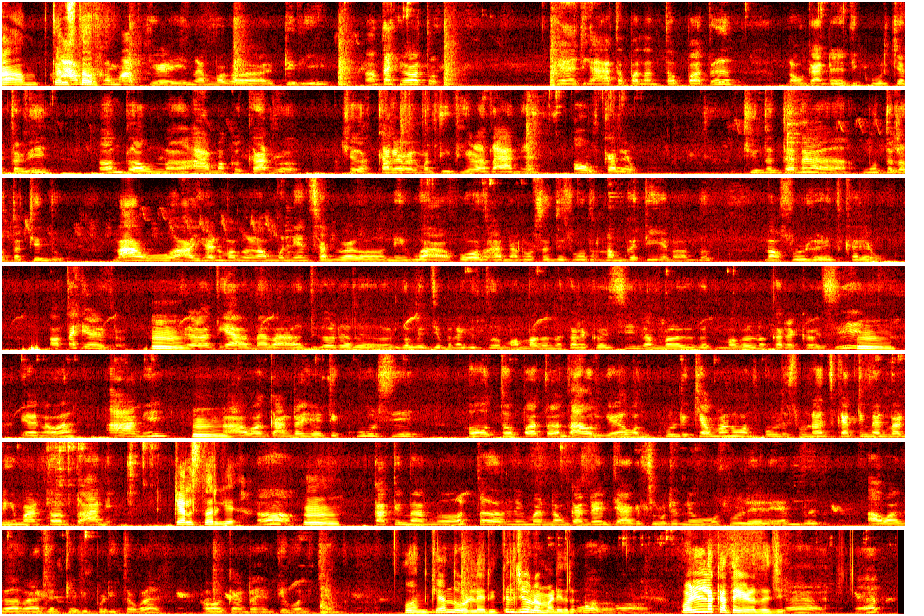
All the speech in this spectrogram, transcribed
ಕೆಲಸದವ್ರು. ಮಾತು ಕೇಳಿ ನನ್ನ ಮಗ ಇಟ್ಟಿದ್ವಿ ಅಂತ ಹೇಳ್ತು ಹೇಳ್ತಿಗೆ ಆತಪ್ಪ ನನ್ನ ತಪ್ಪಾತು. ನಾವು ಗಂಡ ಹೆಂಡತಿ ಕೂಡ್ಕೊಂತವಿ ಅಂದು ಅವನ್ನ ಆ ಮಕ್ಕಳು ಕರೆದು ಕರೆವನ್ ಮತ್ತೆ ಇದು ಹೇಳೋದು ಆನೆ ಹೌದು ಕರೆವು ತಿಂದಂತನ ಮುತ್ತರಂತ ತಿಂದು. ನಾವು ಆ ಹೆಣ್ಮಗಳು ನಮ್ಮನ್ನೇನು ಸದ್ಬೇಳೋ ನೀವು ಹೋದ್ರೆ ಹನ್ನೆರಡು ವರ್ಷದ ದಿವಸ ಹೋದ್ರೆ ನಮ್ಮ ಗತಿ ಏನು ಅಂದು ನಾವು ಸುಳ್ಳು ಹೇಳಿದ್ದು ಕರೆವು ಅಂತ ಹೇಳಿದ್ರು. ಹೇಳತ್ತಿಗೆ ಆಮೇಲೆ ಅಜ್ಜಗೌಡರು ಅಡ್ಗಲ್ ಅಜ್ಜಿ ಮನೆಗಿದ್ದು ಮೊಮ್ಮಗನ ಕರೆ ಕಳಿಸಿ ನಮ್ಮ ಮಗಳನ್ನ ಕರೆ ಕಳಿಸಿ ಏನವ? ಆನಿ ಆವಾಗ ಗಂಡ ಹೇಳ್ತಿ ಕೂಡಿಸಿ ತಪ್ಪ ತಪ್ಪಾತಂದು ಅವ್ರಿಗೆ ಒಂದು ಕುಂಡಿ ಕೆಮ್ಮಣ್ಣು ಒಂದು ಕುಂಡಿ ಸುಣ್ಣ ಹಚ್ಚಿ ಕಟ್ಟಿ ಮೇಲೆ ಮಾಡ್ತ ಅಂತ ಆನೆ ಕೆಲಸದವ್ರಿಗೆ? ಹಾಂ. ಕಟ್ಟಿ ಮೇಲೆ ಮತ್ತು ನಿಮ್ಮ ನಮ್ಮ ಗಂಡ ಹೆಂಡತಿ ಆಗಿಸ್ಬಿಟ್ರಿ ನೀವು ಸುಳ್ಳು ಹೇಳಿ ಅಂದು. ಆವಾಗ ರಾಜನ ತಲೆ ಪಡಿತಾವ. ಅವಾಗ ಗಂಡ ಹೆಂಡತಿ ಹೊಂದ್ಕೊಂಡು ಹೊಂದ್ಕೊಂಡು ಒಳ್ಳೆ ರೀತಿಲಿ ಜೀವನ ಮಾಡಿದ್ರು. ಒಳ್ಳೆ ಕತೆ ಹೇಳ್ದಜ್ಜಿ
